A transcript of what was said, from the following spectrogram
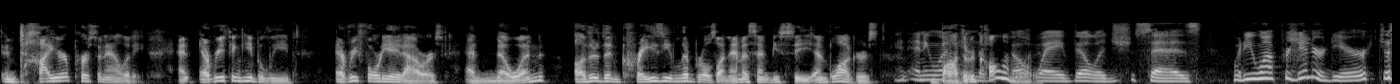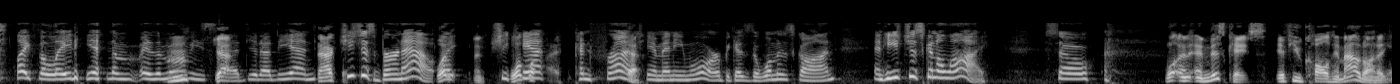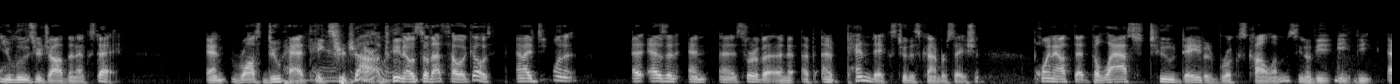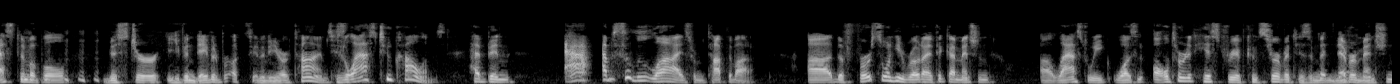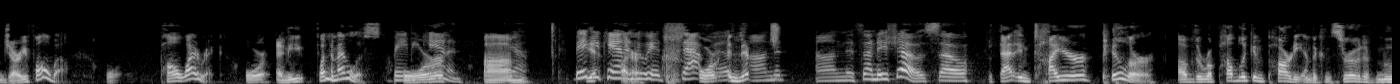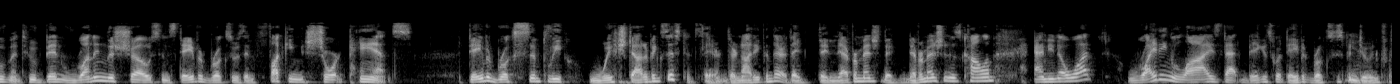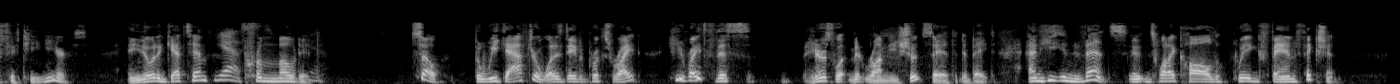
entire personality and everything he believes every 48 hours, and no one other than crazy liberals on MSNBC and bloggers and anyone bother in to call him Beltway Village says, "What do you want for dinner, dear?" Just like the lady in the in the mm-hmm. movie mm-hmm. said, yeah. you know, at the end, exactly. she's just burnt out. What? Like she what can't lie? confront yeah. him anymore because the woman's gone, and he's just going to lie. So. Well, in, in, this case, if you call him out on it, yeah. you lose your job the next day. And Ross Douthat yeah, takes your job, really. you know, so that's how it goes. And I do want to, as an, an, an sort of an, an, appendix to this conversation, point out that the last two David Brooks columns, you know, the, the, the estimable Mr. Even David Brooks in the New York Times, his last two columns have been absolute lies from top to bottom. Uh, the first one he wrote, I think I mentioned, uh, last week was an alternate history of conservatism that never mentioned Jerry Falwell or Paul Weyrich or any fundamentalists. Bay Buchanan. Um, yeah. Bay yeah, Buchanan, or, who had sat or, with on the on the Sunday shows. So that entire pillar of the Republican Party and the conservative movement who've been running the show since David Brooks was in fucking short pants. David Brooks simply wished out of existence. They're they're not even there. They they never mentioned they never mentioned his column. And you know what? Writing lies that big is what David Brooks has been yeah. doing for 15 years. And you know what it gets him? Yes. Promoted. Yeah. So the week after, what does David Brooks write? He writes this here's what Mitt Romney should say at the debate. And he invents, it's what I called Whig fan fiction.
